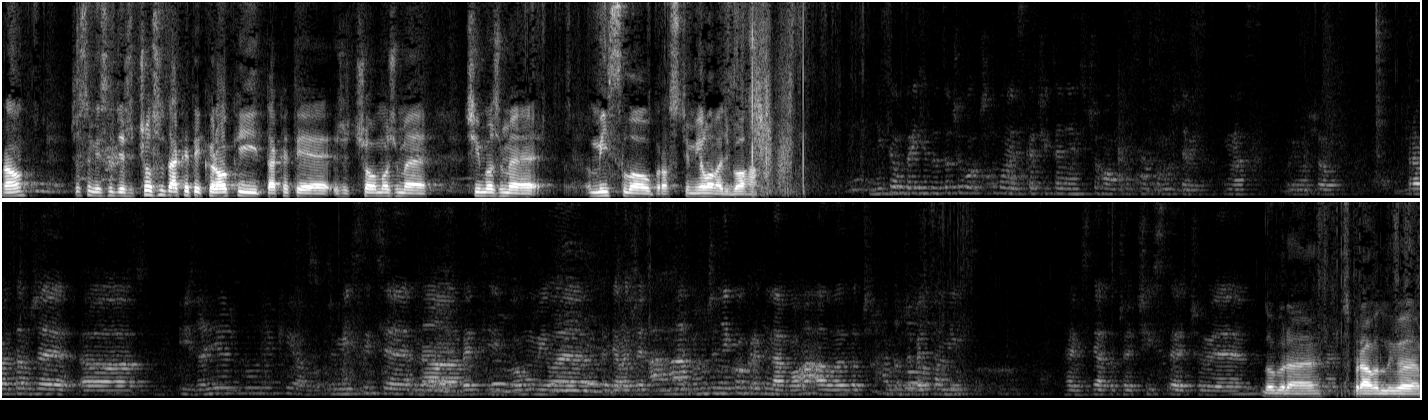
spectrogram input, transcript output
no, čo si myslíte, že čo sú také tie kroky, také tie, že čo môžeme, či môžeme myslou proste milovať Boha. Nechcem mu prejsť to, čo, bolo, čo to bolo dneska čítanie, z čoho prosím pomôžte mi u nás u Jošov. Práve tam, že, uh, Izaiáš bol nejaký, alebo... že myslíte na veci Bohu milé a tak ďalej, že ne, možno, že nie konkrétne na Boha, ale začať možno, že vecami, hej, myslíte na to, čo je čisté, čo je... Dobré, spravodlivé.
